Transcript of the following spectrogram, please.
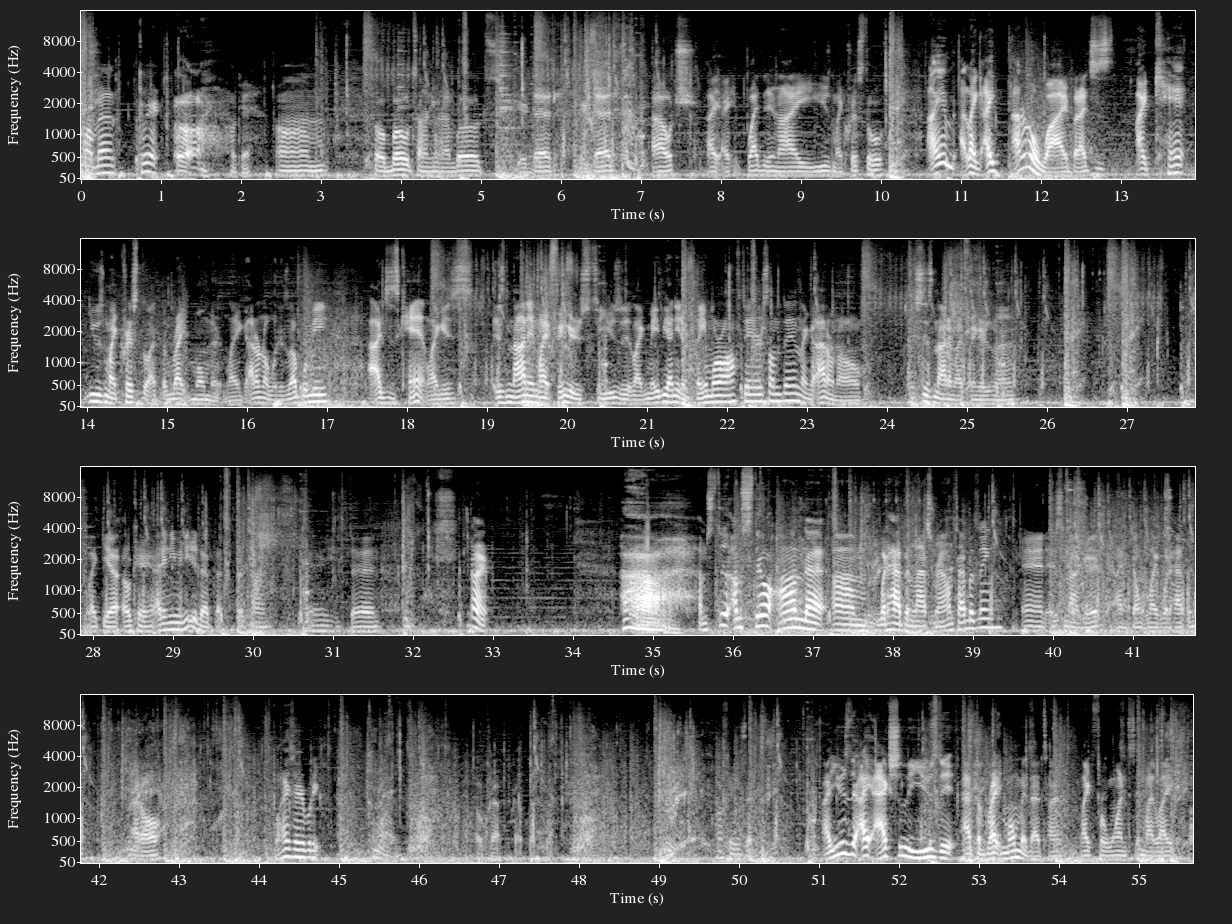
Come on, man. Come here. Ugh. Okay. Um, so boats, I don't even have boats. You're dead. You're dead. Ouch. I, I, why didn't I use my crystal? I am, like, I, I don't know why, but I just, I can't use my crystal at the right moment. Like, I don't know what is up with me. I just can't. Like, it's it's not in my fingers to use it. Like, maybe I need to play more often or something. Like, I don't know. It's just not in my fingers, man. Like, yeah, okay. I didn't even need it at that, that time. Okay, he's dead. Alright. I'm still I'm still on that um what happened last round type of thing and it's not good. I don't like what happened at all. Why is everybody Come on. Oh crap, crap. Okay. I used it, I actually used it at the right moment that time. Like for once in my life.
